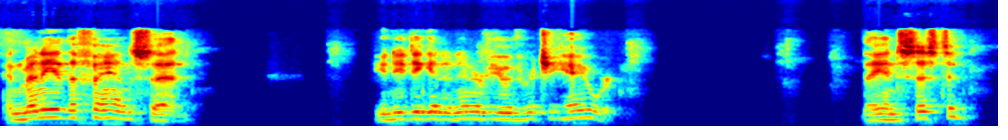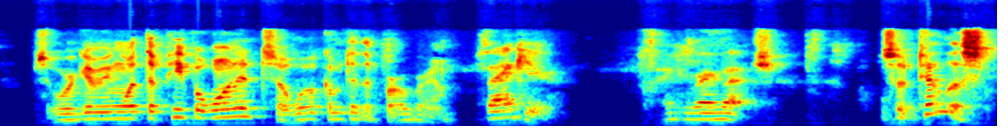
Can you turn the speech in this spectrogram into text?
And many of the fans said, You need to get an interview with Richie Hayward. They insisted, so we're giving what the people wanted. So, welcome to the program. Thank you. Thank you very much. So, tell us,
